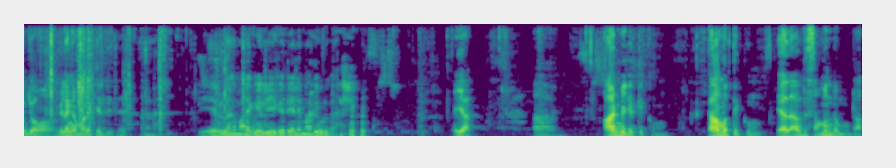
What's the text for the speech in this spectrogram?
கொஞ்சம் விலங்கமான கேள்வி இது. அப்படியே வில்லங்கமான கேள்வியை கேட்டே நீ மாட்டி விடுங்க. ஐயா ஆன்மீகத்துக்கும் காமத்துக்கும் ஏதாவது சம்பந்தம் உண்டா?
